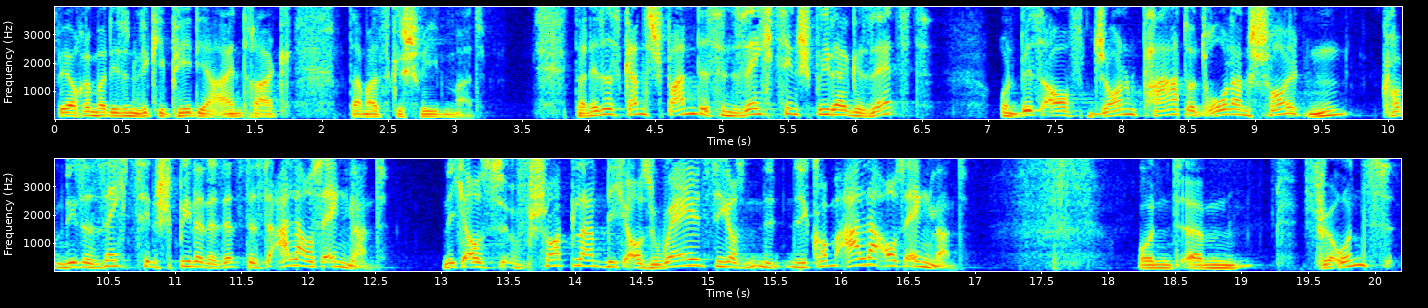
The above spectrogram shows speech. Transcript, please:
wer auch immer diesen Wikipedia-Eintrag damals geschrieben hat. Dann ist es ganz spannend, es sind 16 Spieler gesetzt und bis auf John Part und Roland Scholten kommen diese 16 Spieler der Setzliste alle aus England. Nicht aus Schottland, nicht aus Wales, nicht aus, sie kommen alle aus England. Und ähm, für uns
